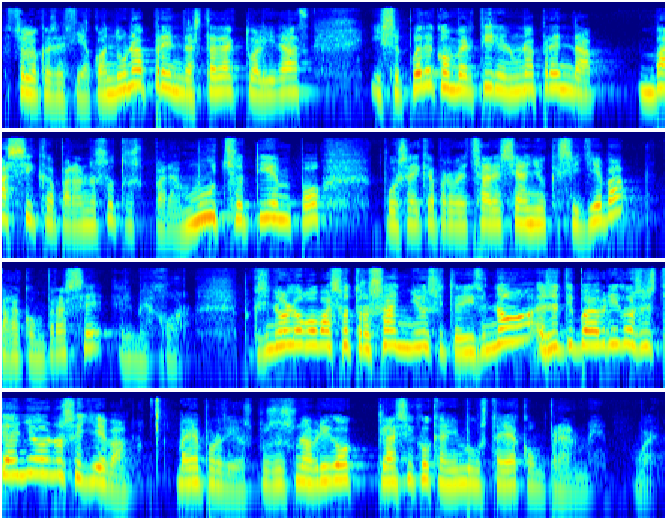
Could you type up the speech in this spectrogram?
Esto es lo que os decía. Cuando una prenda está de actualidad y se puede convertir en una prenda básica para nosotros para mucho tiempo, pues hay que aprovechar ese año que se lleva para comprarse el mejor. Porque si no, luego vas otros años y te dicen, no, ese tipo de abrigos este año no se lleva. Vaya por Dios, pues es un abrigo clásico que a mí me gustaría comprarme. Bueno.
